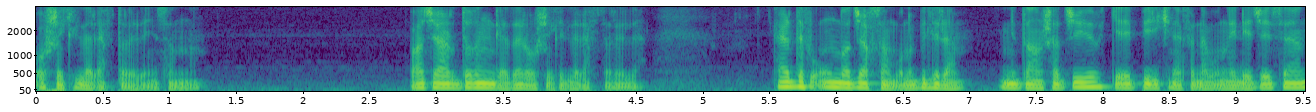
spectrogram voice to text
O şəkildə rəftar elə insanla. Bacardığın qədər o şəkildə rəftar elə. Hər dəfə unudacaqsan bunu bilirəm. İndi danışacağıq, gedib bir-iki nəfərlə bunu eləyəcəksən,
